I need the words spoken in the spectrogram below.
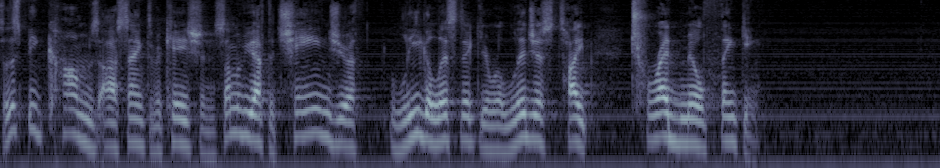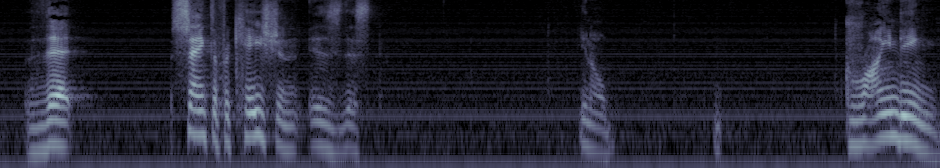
So this becomes our sanctification. Some of you have to change your legalistic, your religious type treadmill thinking that sanctification is this, you know, grinding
